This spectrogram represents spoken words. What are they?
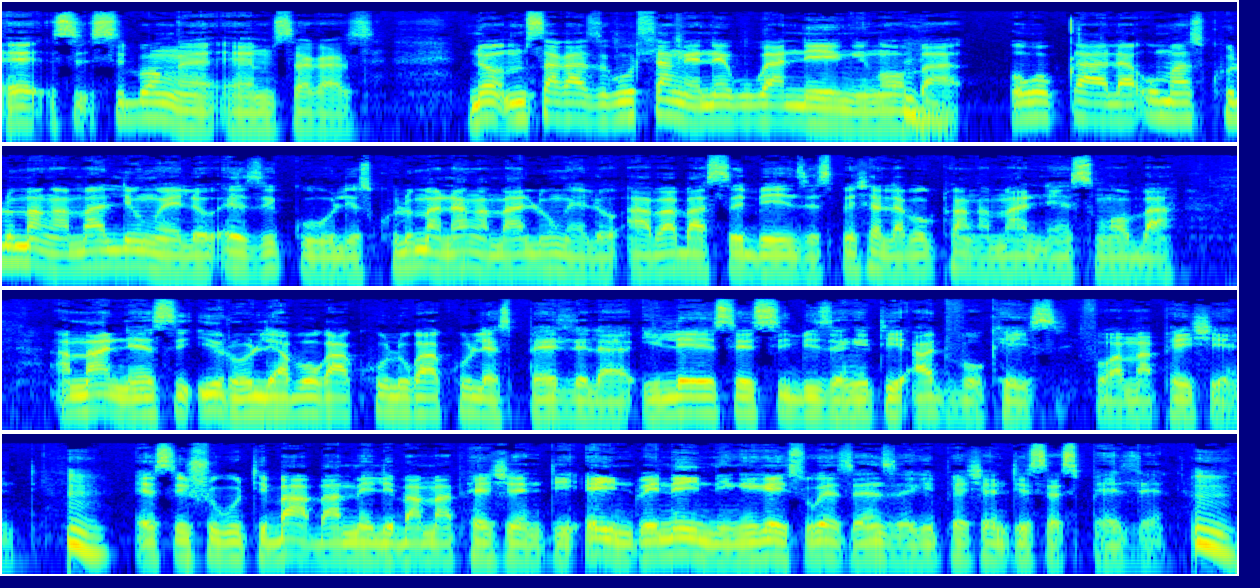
eh sibonge umsakazi no umsakazi kuhlangene kukanengi ngoba okokuqala uma sikhuluma ngamalungelo eziguli sikhuluma nangamalungelo ababasebenzi especially labo kuthiwa ngama nurse ngoba amanesi irole yabo kakhulu kakhulu esibhedlela ile sesibize ngithi advocacy for ama patient mm. esisho ukuthi babameli bama patient ezintweni eziningi ke isuke zenzeka ipatient isesibhedlela mm.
